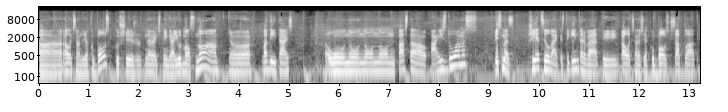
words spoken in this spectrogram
ar Aleksandru Jakubovski, kurš ir neveiksmīgā Jurmālas Noā uh, vadītājs. Un, un, un, un pastāv aizdomas, vismaz šie cilvēki, kas tika intervēti, Aleksandrs Jakubovskis atklāti.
